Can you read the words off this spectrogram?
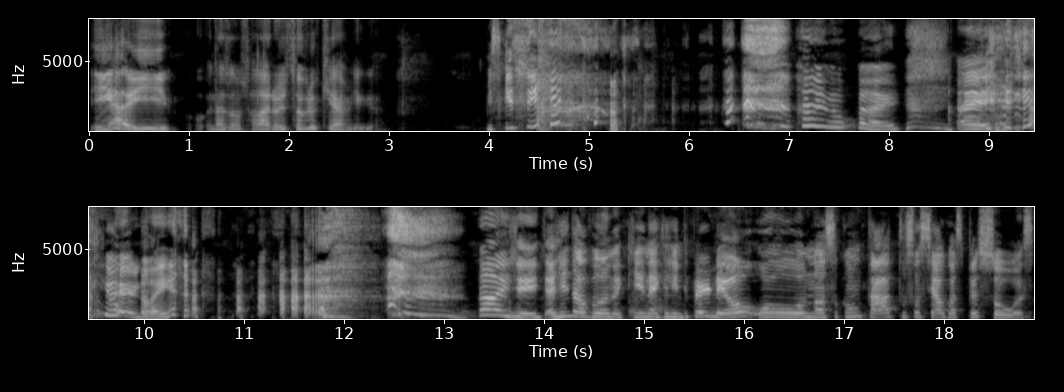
E aí, nós vamos falar hoje sobre o que, amiga? Esqueci. Ai, meu pai. Ai, que vergonha. Gente, a gente tava falando aqui, né, que a gente perdeu o nosso contato social com as pessoas.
